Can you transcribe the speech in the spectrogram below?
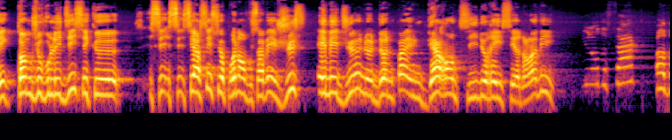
Et comme je vous l'ai dit, c'est que c'est- assez surprenant. Vous savez, juste aimer Dieu ne donne pas une garantie de réussir dans la vie. You know, the fact of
